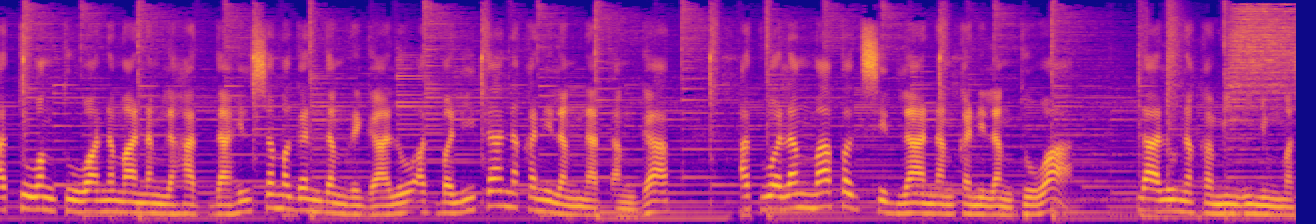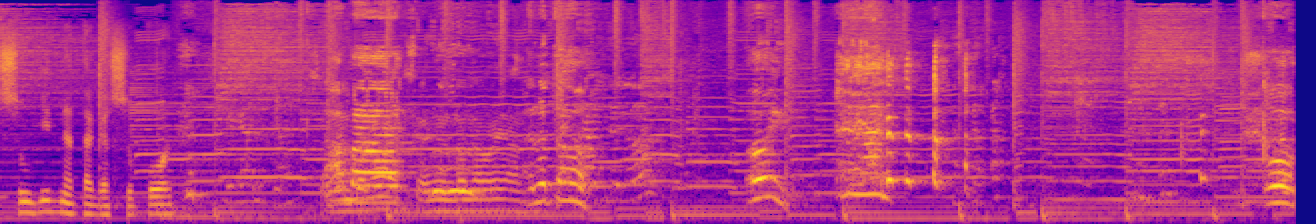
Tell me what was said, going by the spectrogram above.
At tuwang-tuwa naman ang lahat dahil sa magandang regalo at balita na kanilang natanggap, at walang mapagsidlan ang kanilang tuwa, lalo na kami inyong masugid na taga-support. Salamat! Ano to? Oy! Ano yan? oh,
